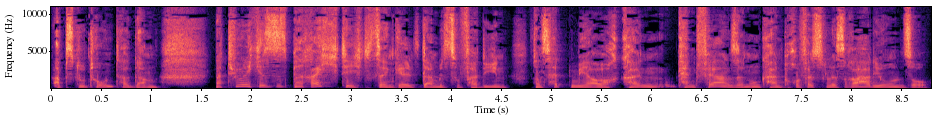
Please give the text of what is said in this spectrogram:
absolute Untergang. Natürlich ist es berechtigt, sein Geld damit zu verdienen. Sonst hätten wir auch kein, kein Fernsehen und kein professionelles Radio und so.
